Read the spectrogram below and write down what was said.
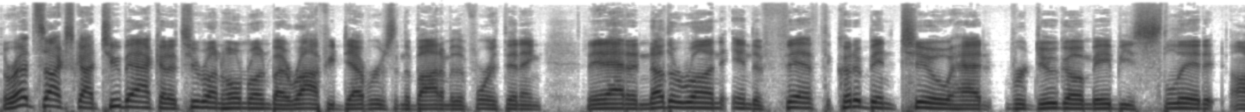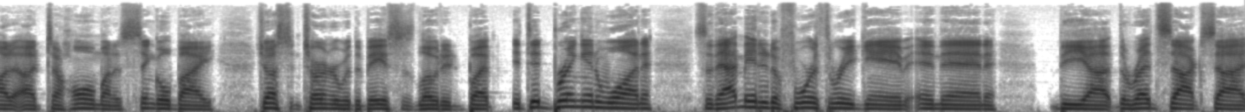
the Red Sox got two back on a two run home run by Rafi Devers in the bottom of the fourth inning. They had another run in the fifth. Could have been two had Verdugo maybe slid on, uh, to home on a single by Justin Turner with the bases loaded. But it did bring in one, so that made it a 4 3 game. And then the uh, the Red Sox uh,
